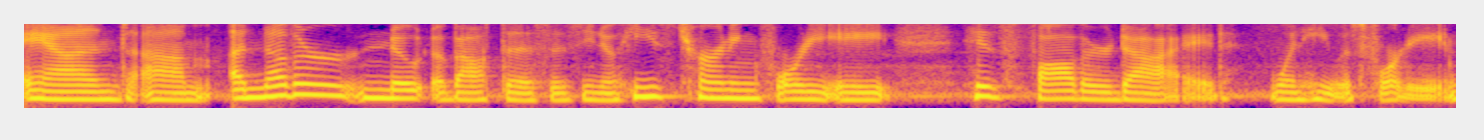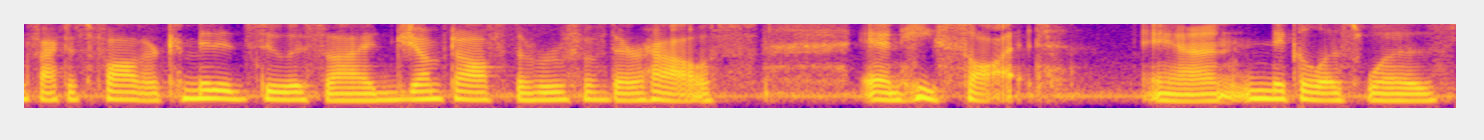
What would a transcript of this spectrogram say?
And um, another note about this is, you know, he's turning 48. His father died when he was 48. In fact, his father committed suicide, jumped off the roof of their house, and he saw it. And Nicholas was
